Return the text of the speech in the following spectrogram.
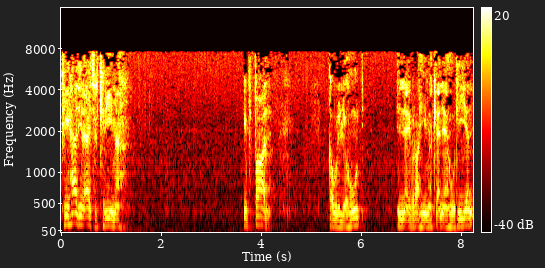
في هذه الآية الكريمة إبطال قول اليهود إن إبراهيم كان يهوديا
